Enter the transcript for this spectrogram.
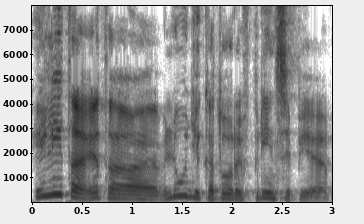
Элита – это люди, которые, в принципе,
